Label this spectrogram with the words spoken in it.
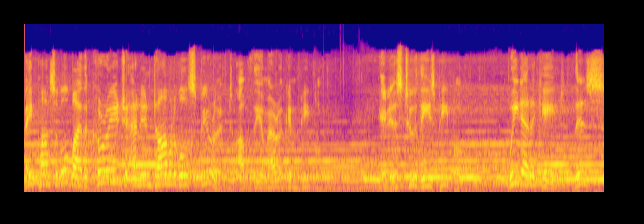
made possible by the courage and indomitable spirit of the American people. It is to these people we dedicate this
